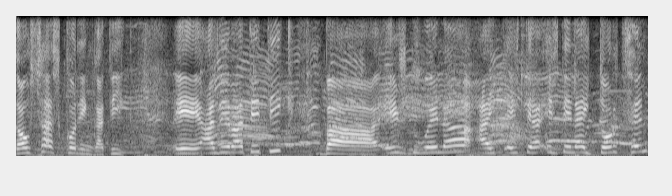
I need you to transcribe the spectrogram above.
gauza askoren gatik. E, alde batetik, ba, ez duela, ez, dela aitortzen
